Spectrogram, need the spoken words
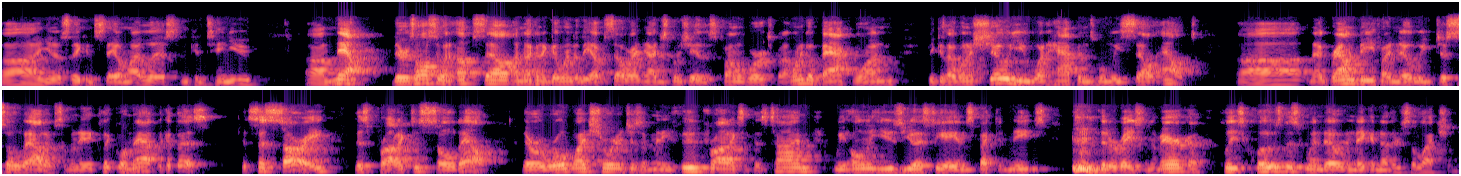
uh, you know, so they can stay on my list and continue. Um, now, there's also an upsell. I'm not going to go into the upsell right now. I just want to show you how this funnel works, but I want to go back one because I want to show you what happens when we sell out. Uh, now, ground beef, I know we just sold out of. So when they click on that, look at this. It says, sorry, this product is sold out. There are worldwide shortages of many food products at this time. We only use USDA inspected meats that are raised in America. Please close this window and make another selection.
